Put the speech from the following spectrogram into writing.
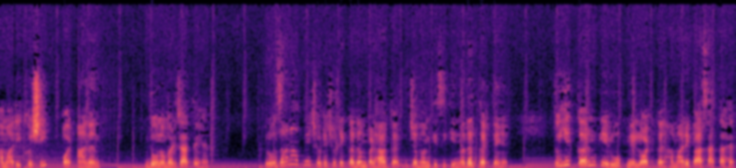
हमारी खुशी और आनंद दोनों बढ़ जाते हैं। रोज़ाना अपने छोटे छोटे कदम बढ़ाकर जब हम किसी की मदद करते हैं तो ये कर्म के रूप में लौटकर हमारे पास आता है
